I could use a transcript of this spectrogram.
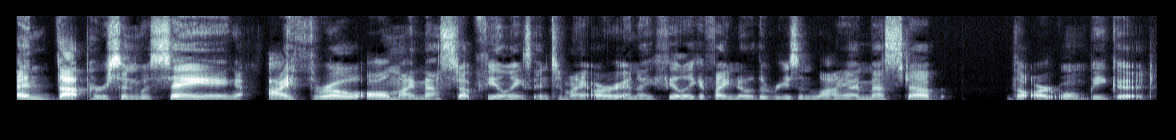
And that person was saying, I throw all my messed up feelings into my art, and I feel like if I know the reason why I'm messed up, the art won't be good.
